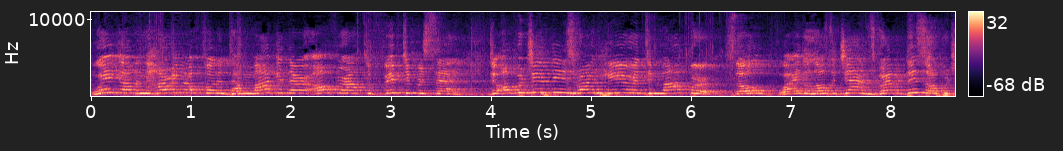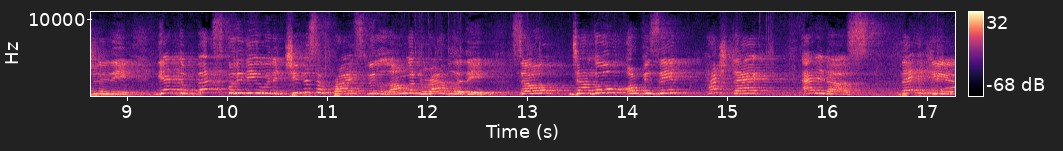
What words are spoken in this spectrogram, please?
wake up and hurry up for the Dhammakadar offer up to 50%. The opportunity is right here at Dimapur. So, why to lose the chance? Grab this opportunity. Get the best quality with the cheapest of price with longer durability. So, Jago or visit hashtag Adidas. Thank you.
